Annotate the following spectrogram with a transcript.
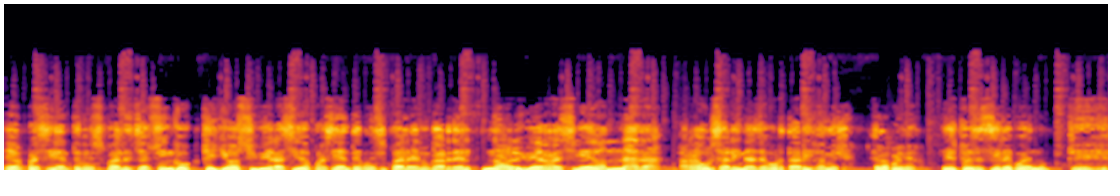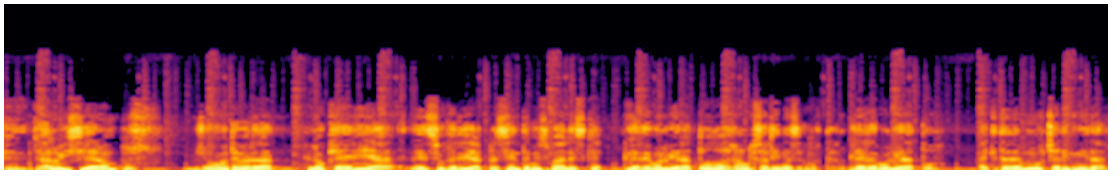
Señor presidente municipal de Chiautzingo, que yo si hubiera sido presidente municipal en lugar de él, no le hubiera recibido nada a Raúl Salinas de Gortari y familia. Es lo primero. Y después decirle, bueno, que ya lo hicieron, pues yo de verdad lo que haría, le sugeriría al presidente municipal es que le devolviera todo a Raúl Salinas de Gortari. Le devolviera todo. Hay que tener mucha dignidad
